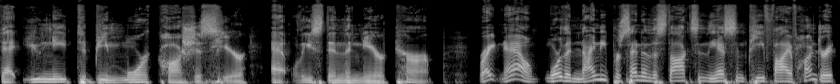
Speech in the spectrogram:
that you need to be more cautious here, at least in the near term. Right now, more than 90% of the stocks in the S&P 500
